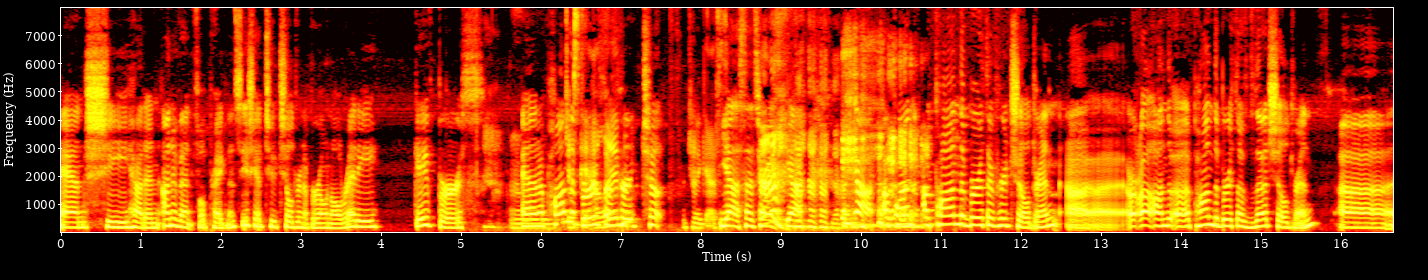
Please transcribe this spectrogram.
and she had an uneventful pregnancy. She had two children of her own already, gave birth, and Oh, upon the birth Allen? of her children, I'm trying to guess. yes, that's right, yeah, yeah. Upon upon the birth of her children, uh, or uh, on the upon the birth of the children, uh,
